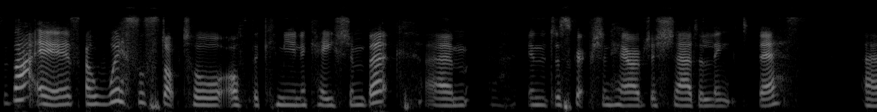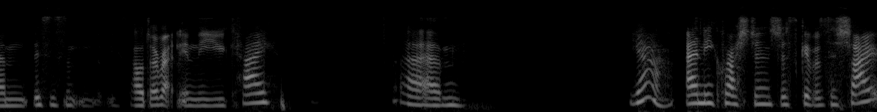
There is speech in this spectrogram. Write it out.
So that is a whistle-stop tour of the communication book. Um, in the description here, I've just shared a link to this. Um, this is something that we sell directly in the UK. Um, yeah, any questions, just give us a shout.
